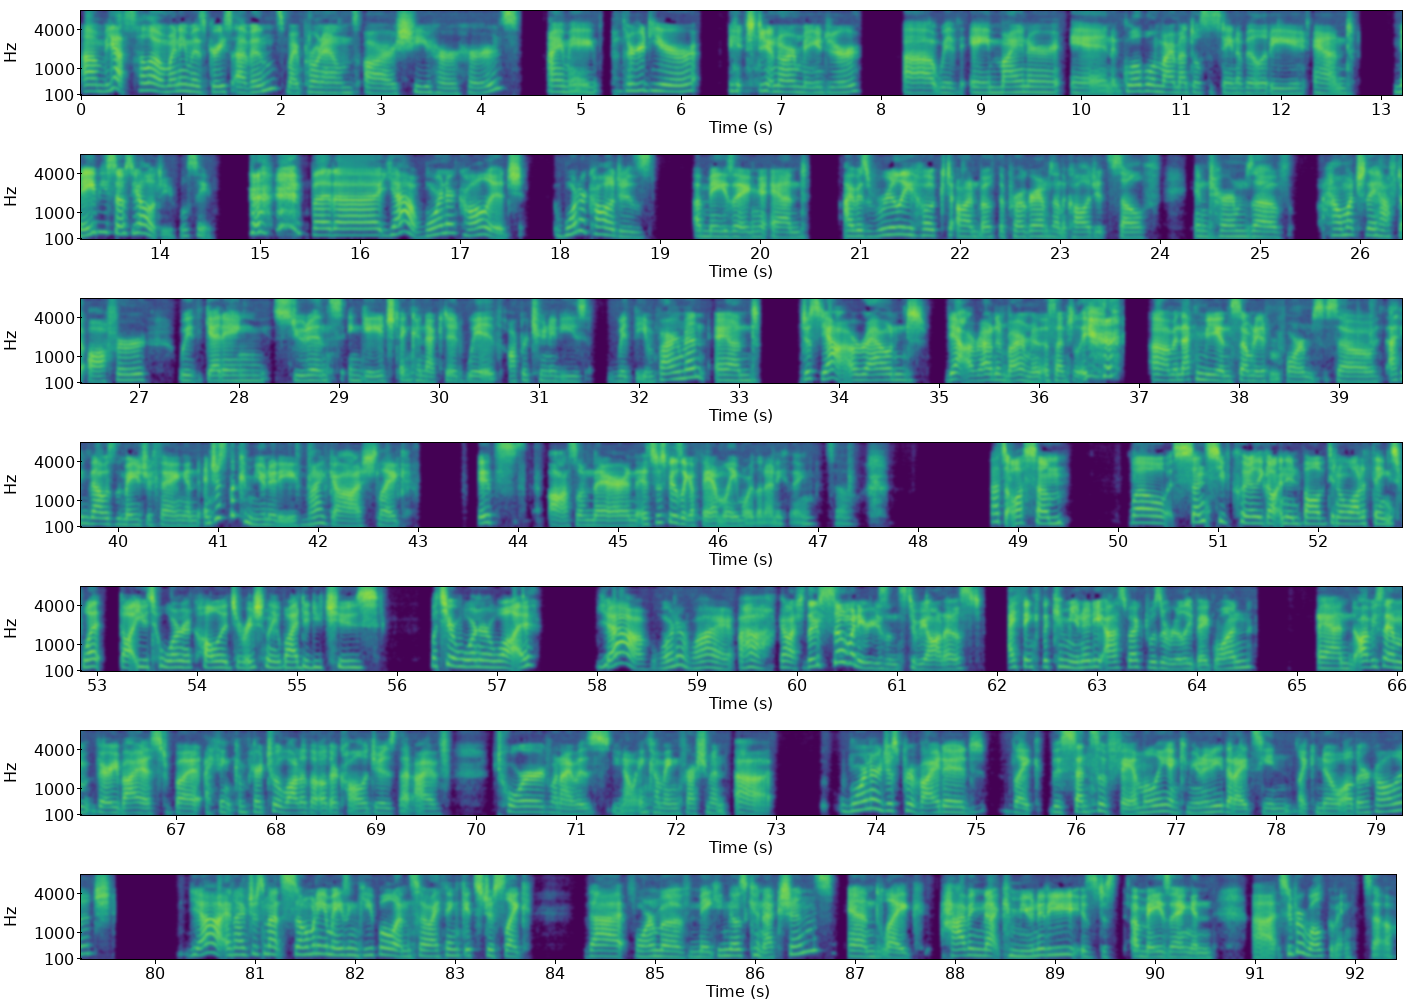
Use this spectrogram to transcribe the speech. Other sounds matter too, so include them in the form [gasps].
Um, yes, hello, my name is Grace Evans. My pronouns are she, her, hers. I'm a third year [laughs] HDNR major uh, with a minor in global environmental sustainability and maybe sociology. We'll see. [laughs] but uh, yeah, Warner College. Warner College is amazing. And I was really hooked on both the programs and the college itself in terms of how much they have to offer with getting students engaged and connected with opportunities with the environment and just yeah around yeah around environment essentially. [laughs] Um, and that can be in so many different forms. So i think that was the major thing. And, and just the community. My gosh like it's awesome there. And it just feels like a family more than anything. So [laughs] That's awesome. Well, since you've clearly gotten involved in a lot of things, what got you to Warner College originally? Why did you choose? What's your Warner why? Yeah, Warner why? Ah, gosh, there's so many reasons to be honest. I think the community aspect was a really big one. And obviously I'm very biased, but I think compared to a lot of the other colleges that I've toured when I was, you know, incoming freshman, uh Warner just provided like this sense of family and community that I'd seen like no other college. Yeah, and I've just met so many amazing people and so I think it's just like that form of making those connections and like having that community is just amazing and uh, super welcoming. So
